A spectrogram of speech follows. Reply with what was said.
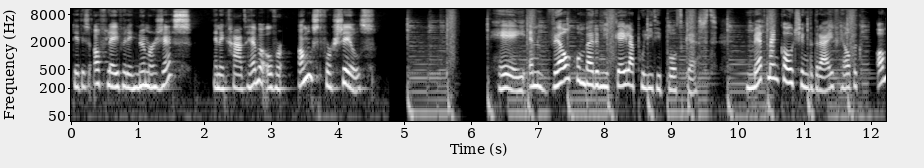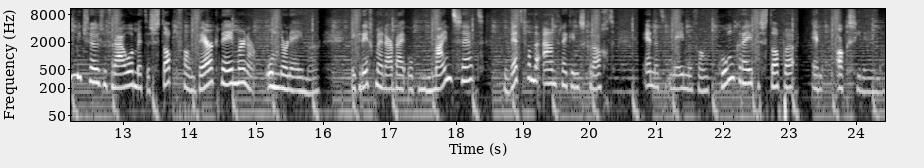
Dit is aflevering nummer 6 en ik ga het hebben over angst voor sales. Hey en welkom bij de Michaela Politi podcast. Met mijn coachingbedrijf help ik ambitieuze vrouwen met de stap van werknemer naar ondernemer. Ik richt mij daarbij op mindset, de wet van de aantrekkingskracht en het nemen van concrete stappen en actie nemen.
